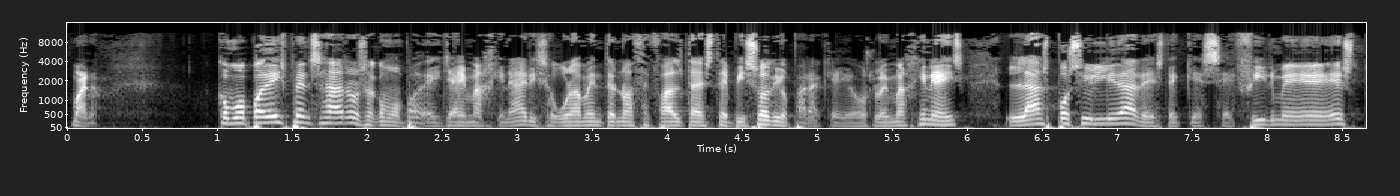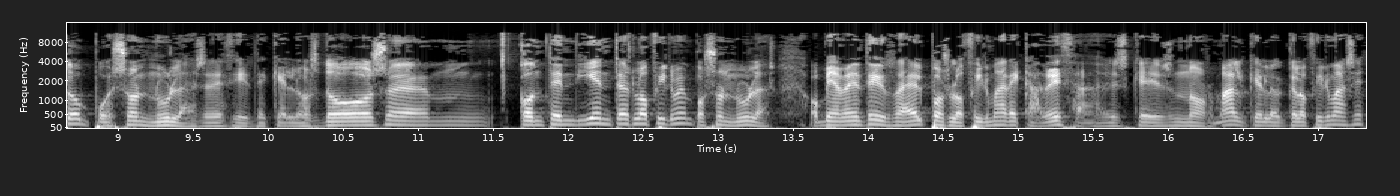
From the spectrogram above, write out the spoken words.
Bueno, como podéis pensar, o sea, como podéis ya imaginar, y seguramente no hace falta este episodio para que os lo imaginéis, las posibilidades de que se firme esto, pues son nulas. Es decir, de que los dos em, contendientes lo firmen, pues son nulas. Obviamente Israel, pues lo firma de cabeza. Es que es normal que lo, que lo firmase,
